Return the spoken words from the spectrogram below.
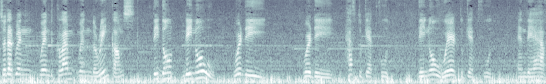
So that when when the when the rain comes they don't they know where they where they have to get food. They know where to get food. And they have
